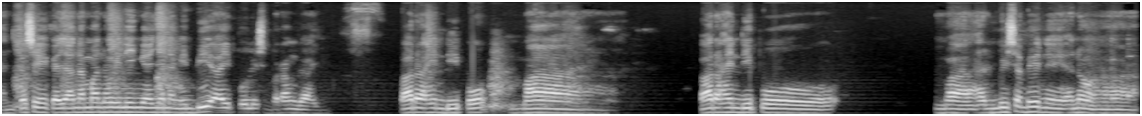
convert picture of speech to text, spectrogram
Yan kasi kaya naman ho hiningi niya ng MBI, police, barangay para hindi po ma para hindi po ma ibig sabihin eh ano ah,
